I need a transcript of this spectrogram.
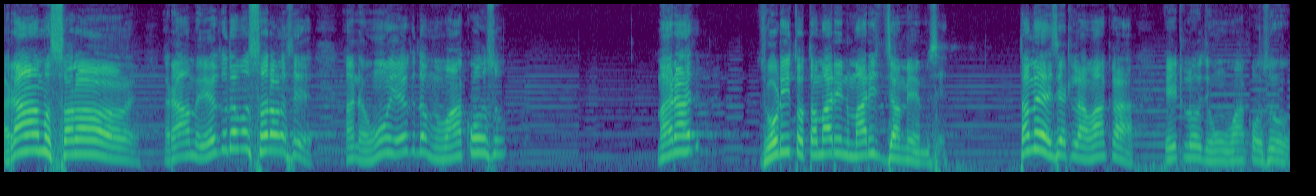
રામ સરળ, રામ એકદમ સરળ છે અને હું એકદમ વાંકો છું. મહારાજ, જોડી તો તમારી મારી જ જામે એમ છે. તમે જેટલા વાંકા, એટલો જ હું વાંકો છું.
